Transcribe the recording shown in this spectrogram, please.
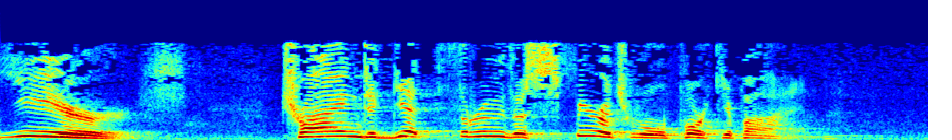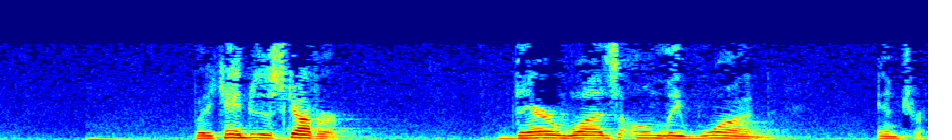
years trying to get through the spiritual porcupine. But he came to discover there was only one entrance,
